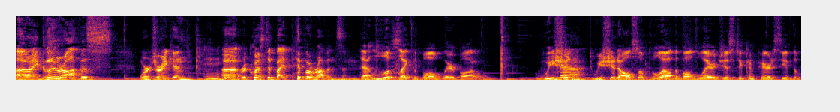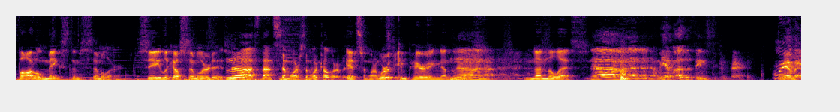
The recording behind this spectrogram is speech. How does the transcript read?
All right, Glenrothes, we're drinking. Mm-hmm. Uh, requested by Pippa Robinson. That looked like the Balblair bottle. We should we should also pull out the Balblair just to compare to see if the bottle makes them similar. See, look how similar it is. No, it's not similar. Similar color, but It's similar worth whiskey. comparing No, no, nonetheless. no, no, no. Nonetheless. No, no, no, no. We have other things to compare. We have.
